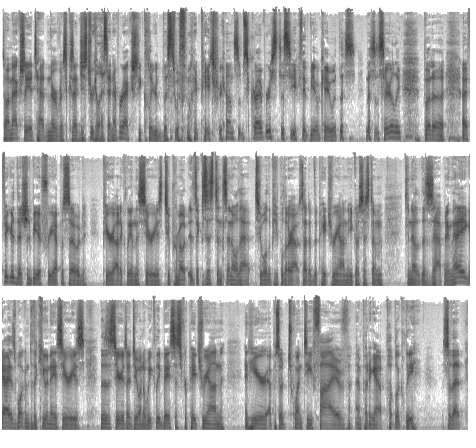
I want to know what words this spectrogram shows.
So I'm actually a tad nervous because I just realized I never actually cleared this with my Patreon subscribers to see if they'd be okay with this necessarily. But uh, I figured there should be a free episode periodically in the series to promote its existence and all that to all the people that are outside of the Patreon ecosystem to know that this is happening. Hey guys, welcome to the Q&A series. This is a series I do on a weekly basis for Patreon and here episode 25 I'm putting out publicly so that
